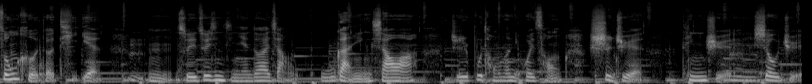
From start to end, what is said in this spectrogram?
综合的体验，嗯嗯，所以最近几年都在讲五感营销啊，就是不同的，你会从视觉、听觉、嗅觉，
